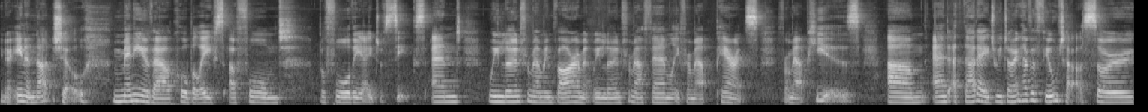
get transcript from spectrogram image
know, in a nutshell, many of our core beliefs are formed before the age of six. And we learn from our environment, we learn from our family, from our parents, from our peers. Um, and at that age, we don't have a filter. So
